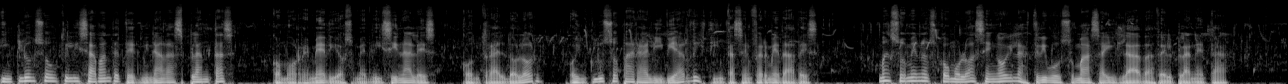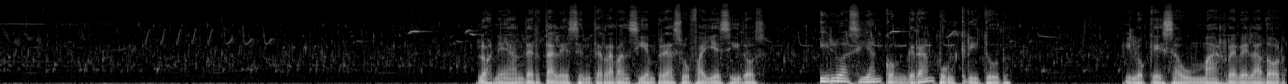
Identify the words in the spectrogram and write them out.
incluso utilizaban determinadas plantas como remedios medicinales contra el dolor o incluso para aliviar distintas enfermedades, más o menos como lo hacen hoy las tribus más aisladas del planeta. Los neandertales enterraban siempre a sus fallecidos y lo hacían con gran pulcritud. Y lo que es aún más revelador,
